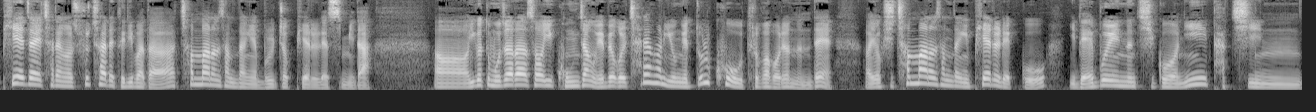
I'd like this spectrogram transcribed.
피해자의 차량을 수차례 들이받아 천만 원 상당의 물적 피해를 냈습니다. 어, 이것도 모자라서 이 공장 외벽을 차량을 이용해 뚫고 들어가 버렸는데 어, 역시 천만 원 상당의 피해를 냈고 이 내부에 있는 직원이 다친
